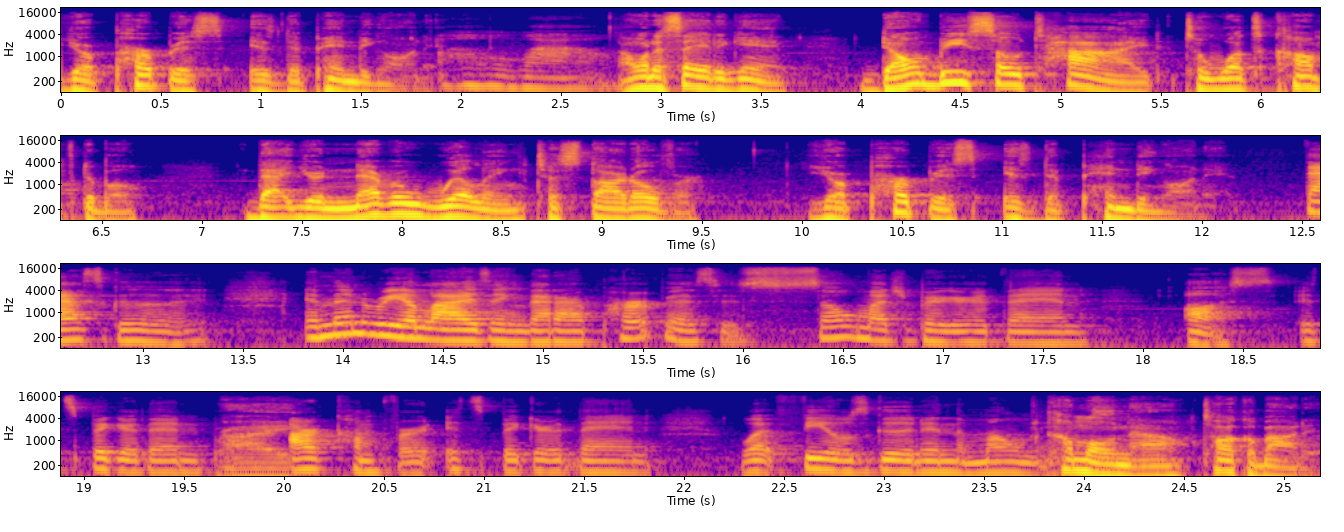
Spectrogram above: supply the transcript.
Your purpose is depending on it. Oh, wow. I want to say it again. Don't be so tied to what's comfortable that you're never willing to start over. Your purpose is depending on it. That's good. And then realizing that our purpose is so much bigger than us. It's bigger than right. our comfort. It's bigger than what feels good in the moment. Come on now, talk about it.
